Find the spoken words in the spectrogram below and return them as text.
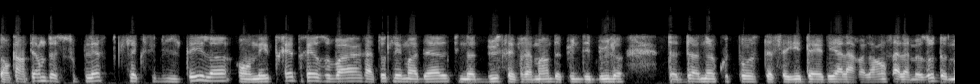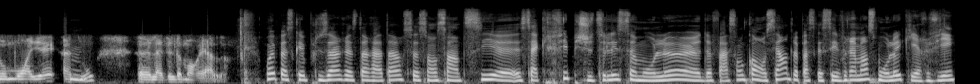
Donc, en termes de souplesse et de flexibilité, là, on est très, très ouvert à tous les modèles. Puis notre but, c'est vraiment, depuis le début, là, de donner un coup de pouce, d'essayer d'aider à la relance à la mesure de nos moyens à Mm. nous, euh, la Ville de Montréal. Oui, parce que plusieurs restaurateurs se sont sentis euh, sacrifiés, puis j'utilise ce mot-là de façon consciente, là, parce que c'est vraiment ce mot-là qui revient.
